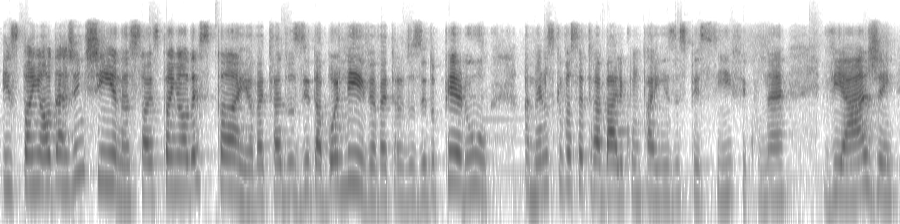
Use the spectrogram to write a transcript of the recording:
espanhol da Argentina, só espanhol da Espanha, vai traduzir da Bolívia, vai traduzir do Peru, a menos que você trabalhe com um país específico, né? Viagem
